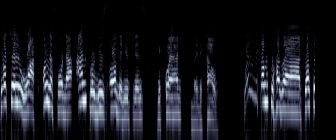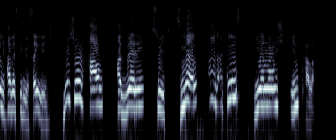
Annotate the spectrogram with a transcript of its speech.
to actually work on the fodder and produce all the nutrients required by the cow. When it comes to have uh, to actually harvesting your silage, they should have a very sweet smell and at least yellowish in color.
